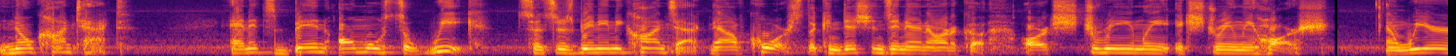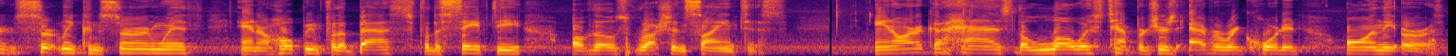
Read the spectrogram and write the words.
no contact and it's been almost a week since there's been any contact. Now, of course, the conditions in Antarctica are extremely, extremely harsh. And we're certainly concerned with and are hoping for the best for the safety of those Russian scientists. Antarctica has the lowest temperatures ever recorded on the Earth.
